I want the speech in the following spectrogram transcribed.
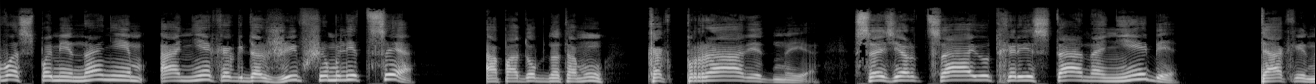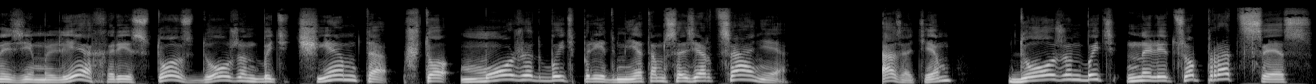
воспоминанием о некогда жившем лице, а подобно тому, как праведные созерцают Христа на небе, так и на земле Христос должен быть чем-то, что может быть предметом созерцания, а затем должен быть налицо процесс,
